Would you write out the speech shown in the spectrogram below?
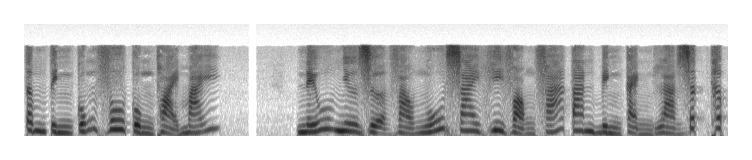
Tâm tình cũng vô cùng thoải mái. Nếu như dựa vào ngũ sai hy vọng phá tan bình cảnh là rất thấp,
